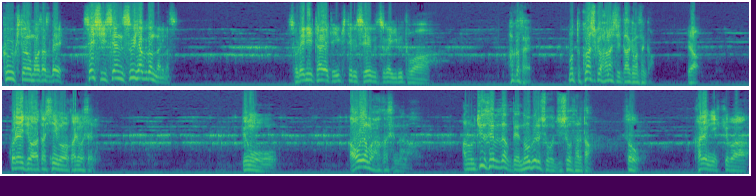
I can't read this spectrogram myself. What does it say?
空気との摩擦で摂氏千数百度になります。それに耐えて生きてる生物がいるとは、博士、もっと詳しく話していただけませんか？いや、これ以上私にもわかりません。でも、青山博士なら。あの宇宙生物学でノーベル賞を受賞された。そう。彼に聞けば、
